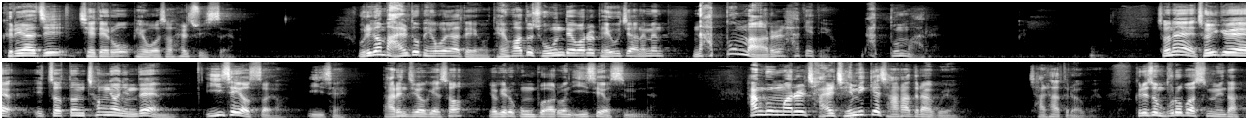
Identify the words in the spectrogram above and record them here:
그래야지 제대로 배워서 할 수 있어요. 우리가 말도 배워야 돼요. 대화도 좋은 대화를 배우지 않으면 나쁜 말을 하게 돼요. 나쁜 말을. 전에 저희 교회에 있었던 청년인데 2세였어요. 2세. 다른 지역에서 여기를 공부하러 온 2세였습니다. 한국말을 잘 재밌게 잘하더라고요. 잘하더라고요. 그래서 물어봤습니다.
